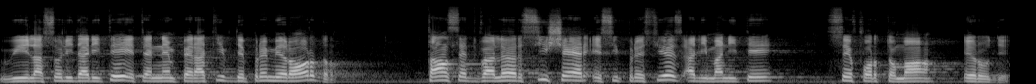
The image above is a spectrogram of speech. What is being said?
Oui, la solidarité est un impératif de premier ordre tant cette valeur si chère et si précieuse à l'humanité s'est fortement érodée.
